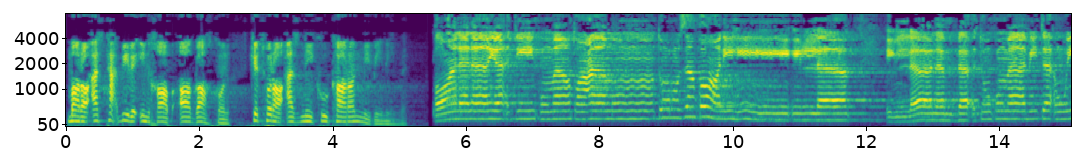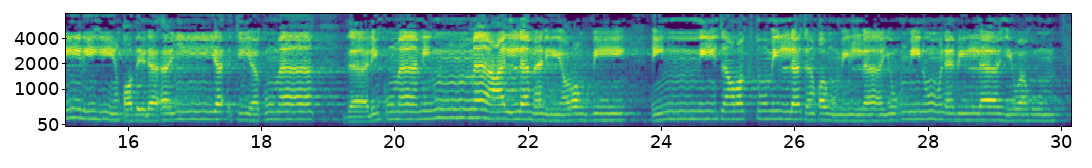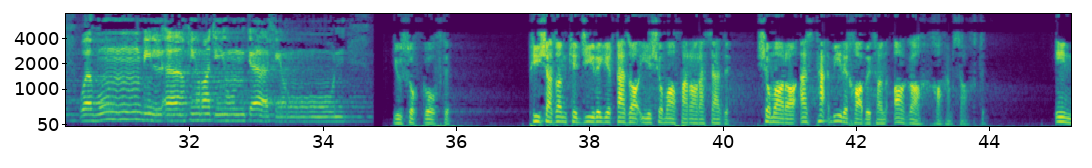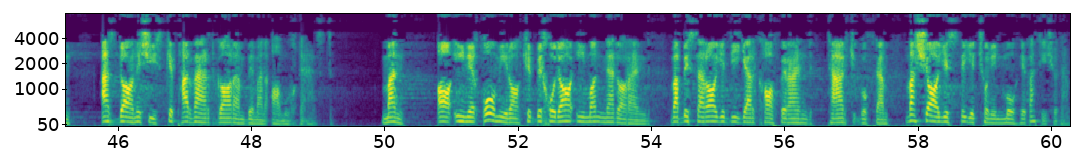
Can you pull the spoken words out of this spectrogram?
ما را از تعبیر این خواب آگاه کن که تو را از نیکو کاران می بینیم قال لا يأتيكما طعام ترزقانه إلا إلا نبأتكما بتأويله قبل أن يأتيكما ذلكما مما علمني ربي إني تركت ملة قوم لا يؤمنون بالله وهم وهم بالآخرة هم كافرون یوسف گفت پیش از آن که جیره قضایی شما فرا رسد شما را از تعبیر خوابتان آگاه خواهم ساخت. این از دانشی است که پروردگارم به من آموخته است. من آین قومی را که به خدا ایمان ندارند و به سرای دیگر کافرند ترک گفتم و شایسته چنین موهبتی شدم.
